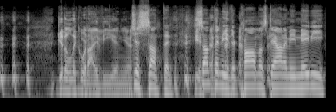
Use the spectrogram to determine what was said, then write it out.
get a liquid IV in you. Just something, something to either calm us down. I mean, maybe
